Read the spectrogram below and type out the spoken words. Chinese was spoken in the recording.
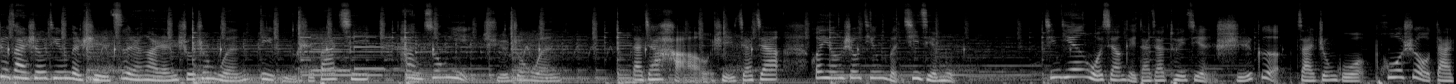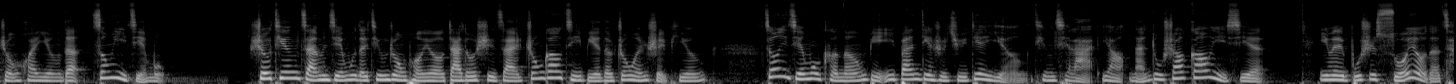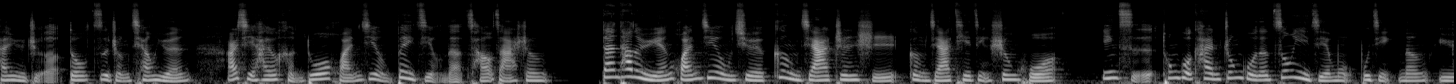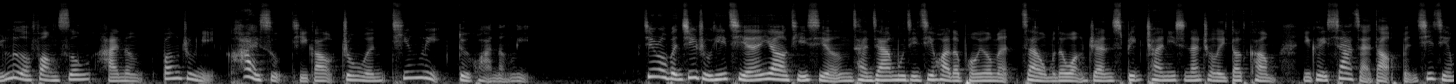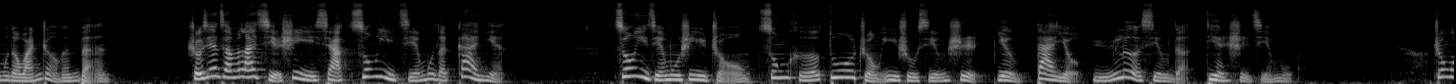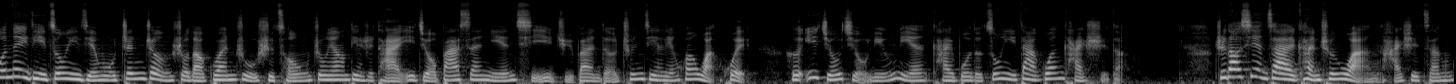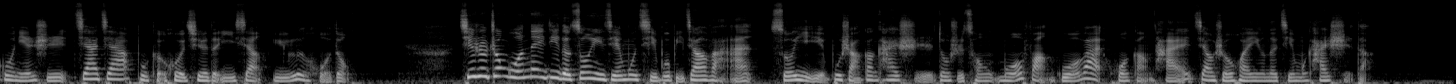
正在收听的是《自然而然说中文》第五十八期，看综艺学中文。大家好，我是佳佳，欢迎收听本期节目。今天我想给大家推荐十个在中国颇受大众欢迎的综艺节目。收听咱们节目的听众朋友大多是在中高级别的中文水平，综艺节目可能比一般电视剧、电影听起来要难度稍高一些。因为不是所有的参与者都字正腔圆，而且还有很多环境背景的嘈杂声，但它的语言环境却更加真实，更加贴近生活。因此，通过看中国的综艺节目，不仅能娱乐放松，还能帮助你快速提高中文听力对话能力。进入本期主题前，要提醒参加募集计划的朋友们，在我们的网站 speakchinesenaturally.com，你可以下载到本期节目的完整文本。首先，咱们来解释一下综艺节目的概念。综艺节目是一种综合多种艺术形式并带有娱乐性的电视节目。中国内地综艺节目真正受到关注，是从中央电视台1983年起举办的春节联欢晚会和1990年开播的综艺大观开始的。直到现在，看春晚还是咱们过年时家家不可或缺的一项娱乐活动。其实，中国内地的综艺节目起步比较晚，所以不少刚开始都是从模仿国外或港台较受欢迎的节目开始的。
